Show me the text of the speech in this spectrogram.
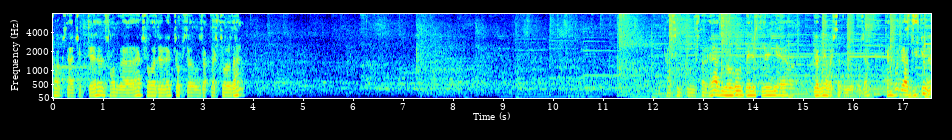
Çok güzel çıktı. Sol vurarak, sola dönerek çok güzel uzaklaştı oradan. Karşılıklı vuruşlar. Herhalde yorgunluk belirtileri e, görmeye başladım hocam. Tempo biraz düştü mü?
